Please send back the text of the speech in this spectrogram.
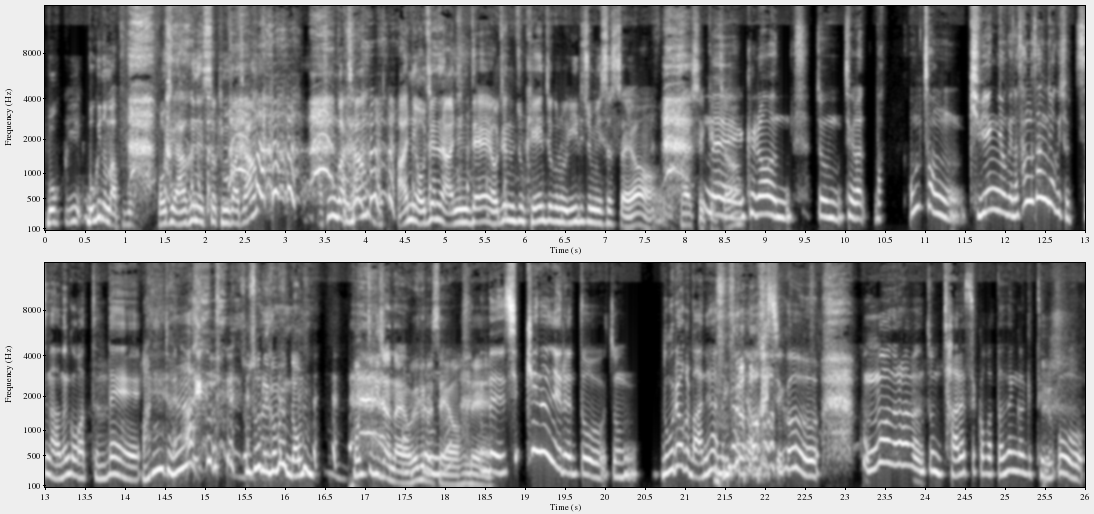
목, 이- 목이 너무 아프고 어제 야근했어 김 과장? 아, 손 과장? 아니 어제는 아닌데 어제는 좀 개인적으로 일이 좀 있었어요. 이렇게 할 수 있겠죠. 네, 그런 좀 제가 막 엄청 기획력이나 상상력이 좋진 않은 것 같은데. 아닌데? 소설 읽으면 너무 번뜩이잖아요. 아, 왜 그러세요? 네. 근데 시키는 일은 또 좀 노력을 많이 하는 편이어가지고 공무원을 하면 좀 잘했을 것 같다는 생각이 들고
